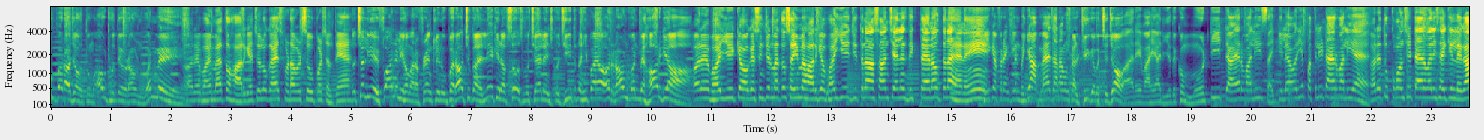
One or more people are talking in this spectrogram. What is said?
ऊपर आ जाओ। तुम आउट होते हो राउंड वन में। अरे भाई मैं तो हार गया। चलो गाइस फटाफट से ऊपर चलते हैं। तो चलिए फाइनली हमारा फ्रैंकलिन ऊपर आ चुका है। लेकिन अफसोस वो चैलेंज को जीत नहीं पाया और राउंड वन में हार गया। अरे भाई ये क्या हो गया? सिंचन मैं तो सही में हार गया। भाई ये जितना आसान चैलेंज दिखता है ना उतना है नहीं। ठीक है फ्रैंकलिन भैया मैं जा रहा हूँ अंकल। ठीक है बच्चे जाओ। अरे वाह यार ये देखो मोटी टायर वाली साइकिल है और ये पतली टायर वाली है। अरे तू कौन सी टायर वाली साइकिल लेगा?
